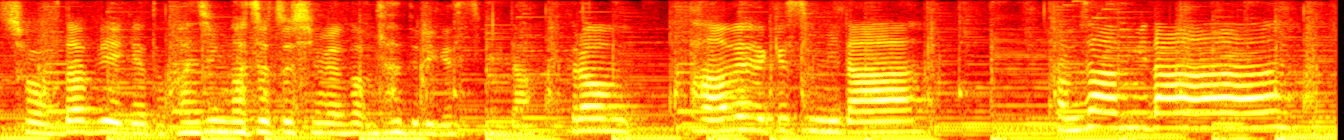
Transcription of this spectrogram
저 우다비에게도 관심 가져주시면 감사드리겠습니다. 그럼 다음에 뵙겠습니다. 감사합니다.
